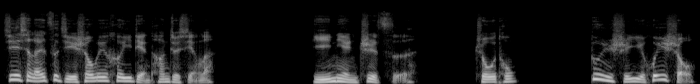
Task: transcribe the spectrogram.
接下来自己稍微喝一点汤就行了。一念至此，周通顿时一挥手，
